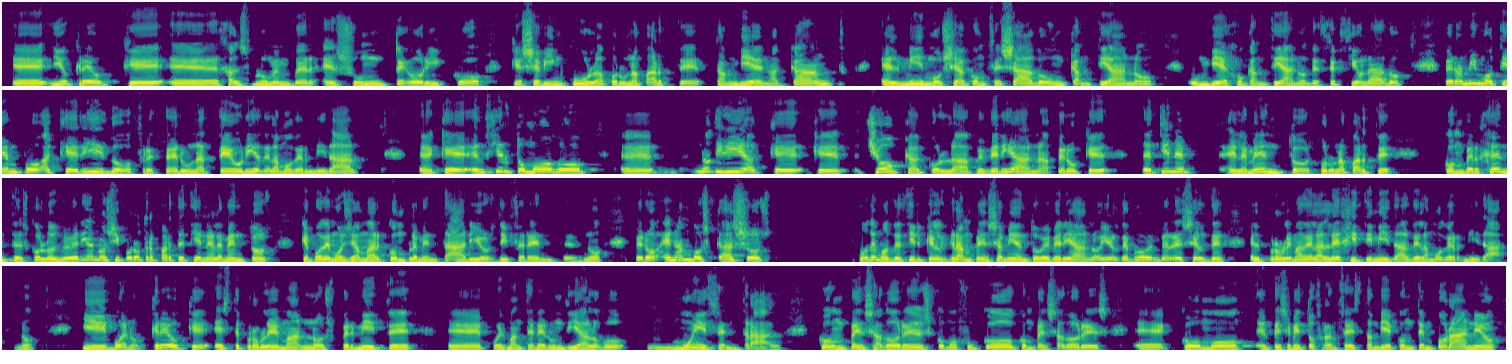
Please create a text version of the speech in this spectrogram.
Eh, yo creo que eh, Hans Blumenberg es un teórico que se vincula, por una parte, también a Kant. Él mismo se ha confesado un kantiano, un viejo kantiano decepcionado, pero al mismo tiempo ha querido ofrecer una teoría de la modernidad que, en cierto modo, eh, no diría que, choca con la beberiana, pero que eh, tiene elementos, por una parte, convergentes con los beberianos y por otra parte tiene elementos que podemos llamar complementarios, diferentes, ¿no? Pero en ambos casos podemos decir que el gran pensamiento weberiano y el de Blumenberg es el, de, el problema de la legitimidad de la modernidad. ¿no? Y bueno, creo que este problema nos permite eh, pues mantener un diálogo muy central con pensadores como Foucault, con pensadores eh, como el pensamiento francés también contemporáneo.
